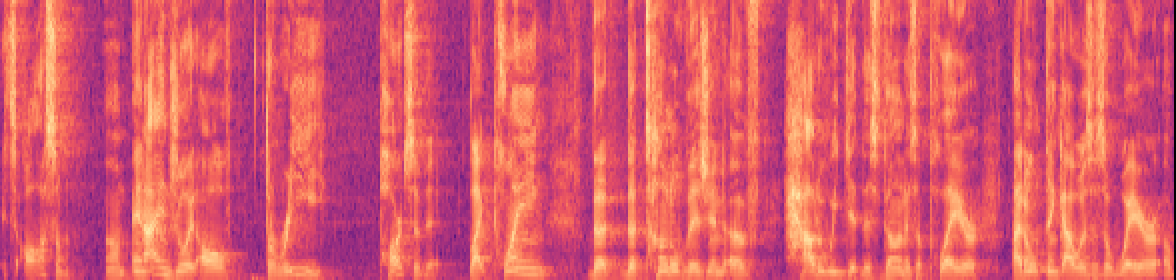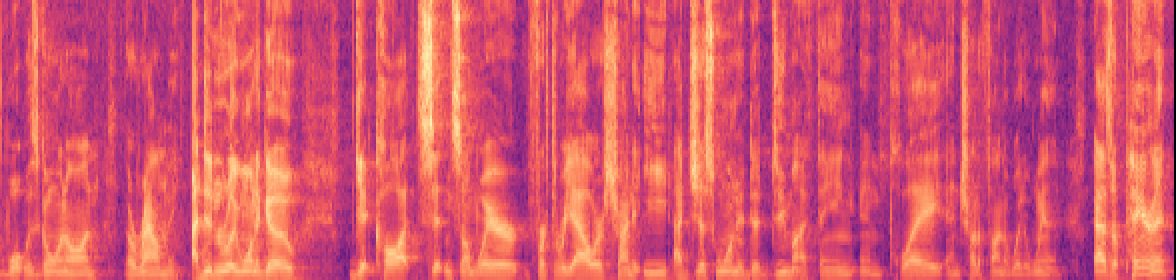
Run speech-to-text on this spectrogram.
it's awesome. Um, and I enjoyed all three parts of it, like playing the, the tunnel vision of how do we get this done as a player. I don't think I was as aware of what was going on around me. I didn't really want to go get caught sitting somewhere for three hours trying to eat. I just wanted to do my thing and play and try to find a way to win. As a parent,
